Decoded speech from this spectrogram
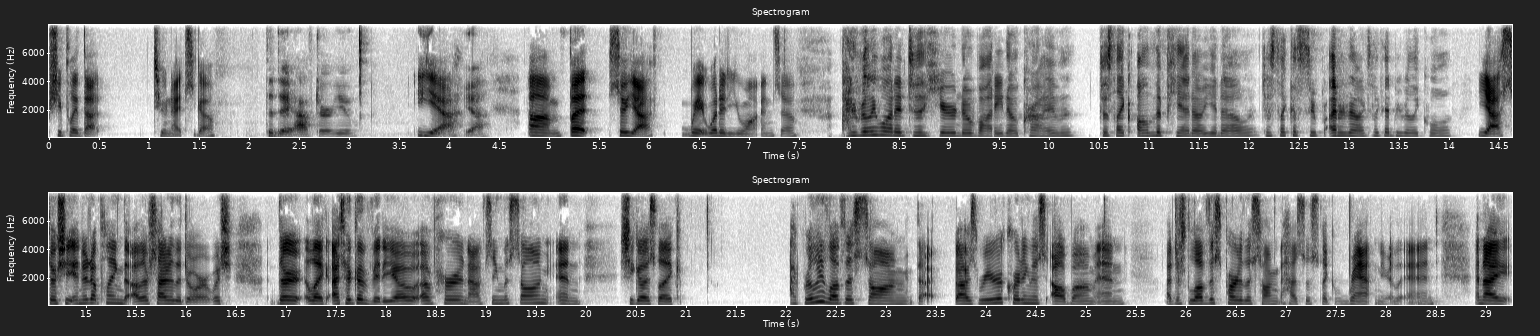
she played that two nights ago. the day after you Yeah. yeah Um, but so yeah. Wait, what did you want, Enzo? I really wanted to hear No Body, No Crime just like on the piano, you know, just like a super. I don't know. I feel like that'd be really cool. Yeah, so she ended up playing the other side of the door, which there like I took a video of her announcing the song and she goes like I really love this song that I was re-recording this album and I just love this part of the song that has this like rant near the end. And I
